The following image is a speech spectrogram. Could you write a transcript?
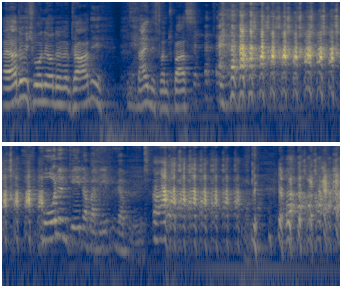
Ah ja, du, ich wohne ja unter der Tadi. Nein, das war ein Spaß. Wohnen geht, aber leben wäre blöd.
